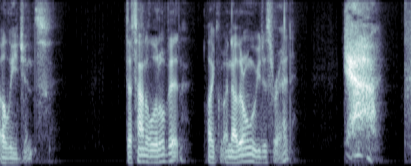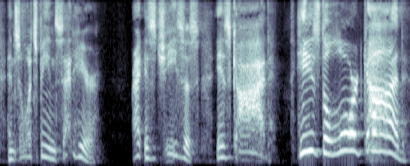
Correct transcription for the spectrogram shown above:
allegiance. Does that sound a little bit like another one we just read? Yeah. And so what's being said here, right, is Jesus is God. He's the Lord God.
